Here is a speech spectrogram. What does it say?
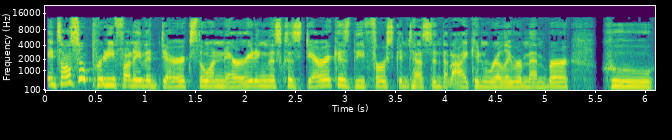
It's also pretty funny that Derek's the one narrating this because Derek is the first contestant that I can really remember who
